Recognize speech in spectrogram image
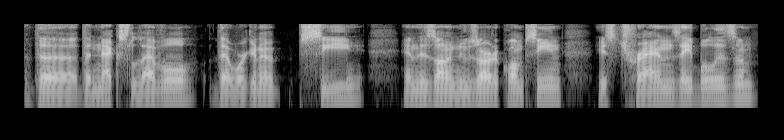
the the next level that we're gonna see, and this is on a news article I'm seeing, is transableism,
